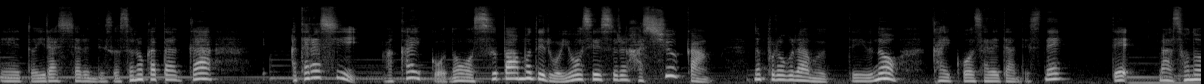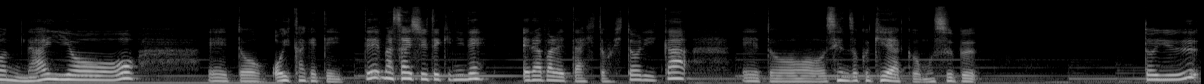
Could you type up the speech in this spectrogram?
えーと、いらっしゃるんですがその方が新しい若い子のスーパーモデルを養成する8週間のプログラムっていうのを開講されたんですね。で、まあ、その内容をえーと、追いかけていって、まあ、最終的にね選ばれた人一人が、えーと、専属契約を結ぶという、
